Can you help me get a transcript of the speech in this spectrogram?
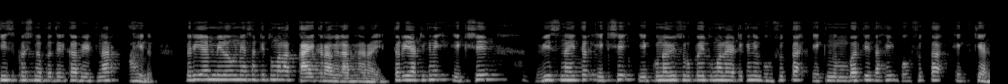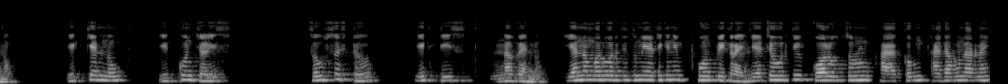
तीस प्रश्नपत्रिका भेटणार आहेत. तर या मिळवण्यासाठी तुम्हाला काय करावे लागणार आहे? तर या ठिकाणी एकशे वीस नाही तर एकशे एकोणावीस रुपये तुम्हाला या ठिकाणी बघू शकता. एक नंबर देत आहे. बघू शकता एक्क्याण्णव. एक्क्याण्णव एकोणचाळीस चौसष्ट एकतीस नव्याण्णव. या नंबरवरती तुम्ही या ठिकाणी फोन पे करायचे. याच्यावरती कॉल उचलून फा- करून फायदा होणार नाही.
